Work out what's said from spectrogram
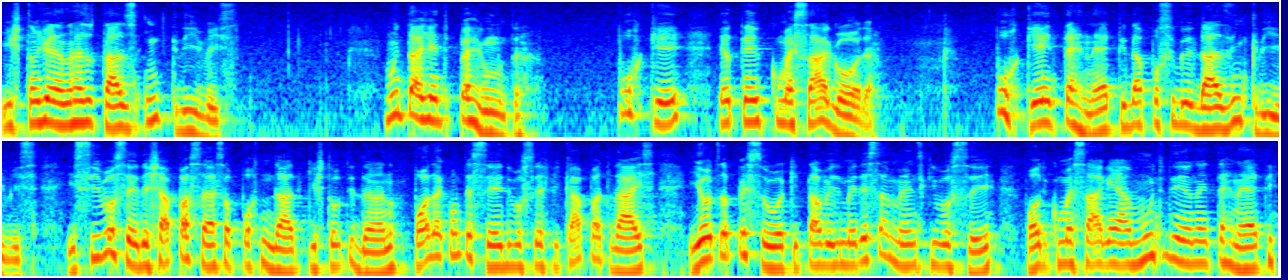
e estão gerando resultados incríveis. Muita gente pergunta: por que eu tenho que começar agora? Porque a internet te dá possibilidades incríveis. E se você deixar passar essa oportunidade que estou te dando, pode acontecer de você ficar para trás e outra pessoa que talvez mereça menos que você pode começar a ganhar muito dinheiro na internet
